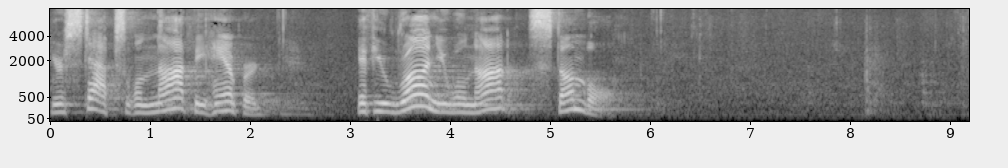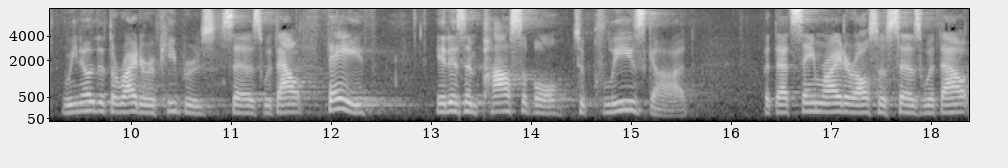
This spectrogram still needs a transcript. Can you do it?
your steps will not be hampered. If you run, you will not stumble. We know that the writer of Hebrews says, without faith, it is impossible to please God. But that same writer also says, without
